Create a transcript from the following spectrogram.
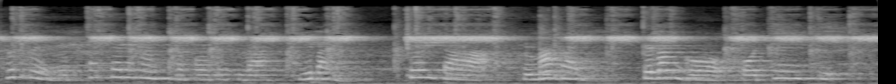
福井ネクタスエレガンスの攻撃は2番センター熊谷背番号51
